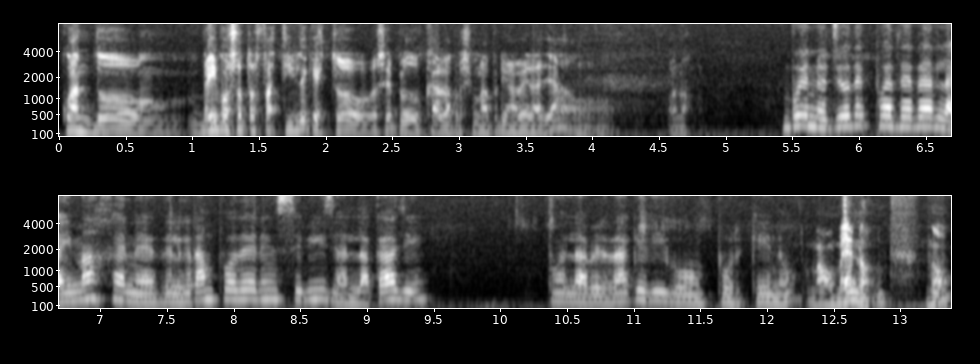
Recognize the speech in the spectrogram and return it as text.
cuando veis vosotros factible que esto se produzca la próxima primavera ya o, o no? Bueno, yo después de ver las imágenes del gran poder en Sevilla, en la calle, pues la verdad que digo, ¿por qué no? Más o menos, ¿no?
